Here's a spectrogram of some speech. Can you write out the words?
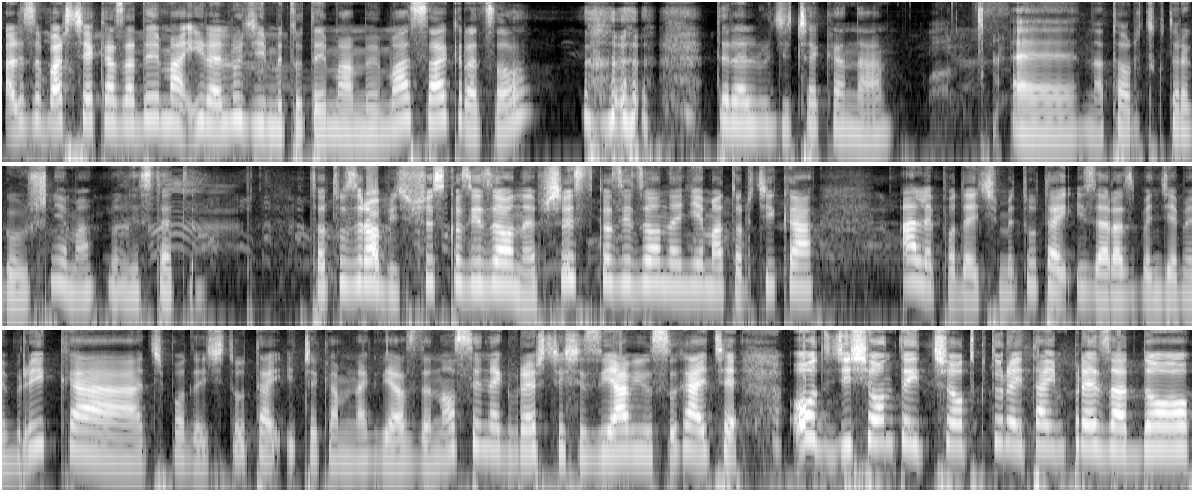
Ale zobaczcie, jaka zadyma. Ile ludzi my tutaj mamy. Masakra, co? Tyle ludzi czeka na, e, na tort, którego już nie ma. No niestety. Co tu zrobić? Wszystko zjedzone. Wszystko zjedzone. Nie ma torcika ale podejdźmy tutaj i zaraz będziemy brykać. Podejdź tutaj i czekam na gwiazdę. No, synek wreszcie się zjawił. Słuchajcie, od 10 czy od której ta impreza do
